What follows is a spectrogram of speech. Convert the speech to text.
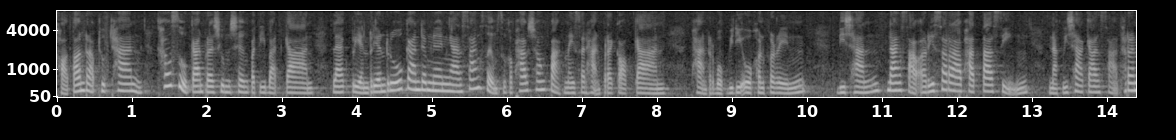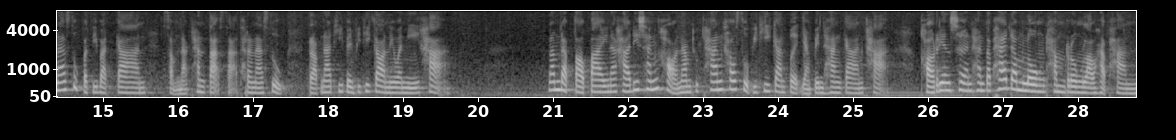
ขอต้อนรับทุกท่าน เข้าสู่การประชุมเชิงปฏิบัติการ แลกเปลี่ยนเรียนรู้การดำเนินงานสร้างเสริมสุขภาพช่องปากในสถานประกอบการ ผ่านระบบวิดีโอคอนเฟอเรนซ์ดิฉัน นางสาวอริสราพัตตาสิงห์นักวิชาการสาธารณสุขปฏิบัติการ สำนักทันตสาธารณสุข รับหน้าที่เป็นพิธีกรในวันนี้ค่ะลำดับต่อไปนะคะ ดิฉันขอนำทุกท่านเข้าสู่พิธีการเปิดอย่างเป็นทางการค่ะ ขอเรียนเชิญทันตแพทย์ดำรงธรรมรงเลาหพันธ์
